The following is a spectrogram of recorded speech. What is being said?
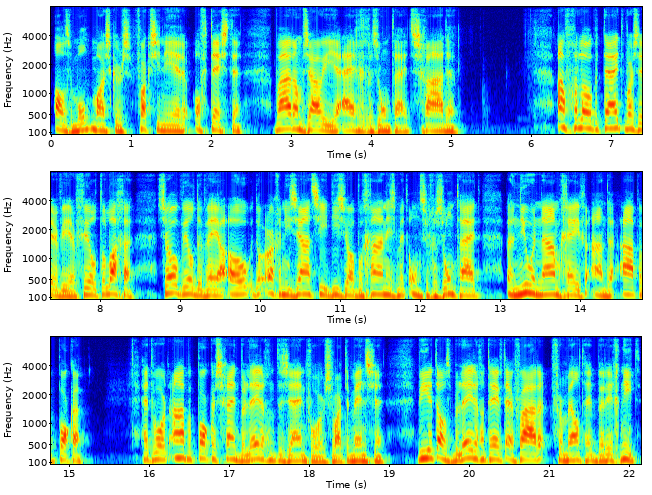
als mondmaskers, vaccineren of testen. Waarom zou je je eigen gezondheid schaden? Afgelopen tijd was er weer veel te lachen. Zo wil de WHO, de organisatie die zo begaan is met onze gezondheid, een nieuwe naam geven aan de apenpokken. Het woord apenpokken schijnt beledigend te zijn voor zwarte mensen. Wie het als beledigend heeft ervaren, vermeldt het bericht niet.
